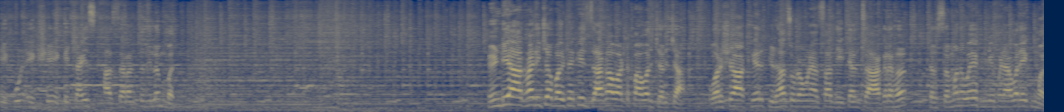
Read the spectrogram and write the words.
एकूण एकशे एक्केचाळीस खासदारांचं निलंबन. इंडिया आघाडीच्या बैठकीत जागा वाटपावर चर्चा. वर्षाअखेर तिढा सोडवण्याचा नेत्यांचा आग्रह तर समन्वयक नेमण्यावर एकमत.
